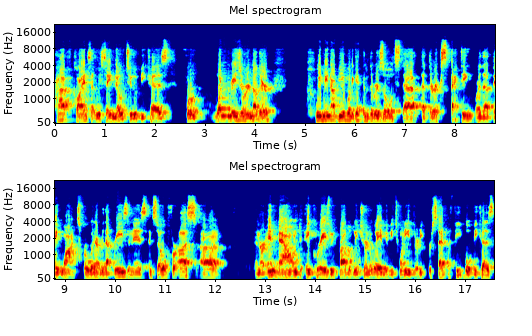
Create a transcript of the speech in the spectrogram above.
have clients that we say no to because for one reason or another, we may not be able to get them the results that that they're expecting or that they want for whatever that reason is. And so for us, uh, in our inbound inquiries, we've probably turned away maybe 20, 30% of people because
